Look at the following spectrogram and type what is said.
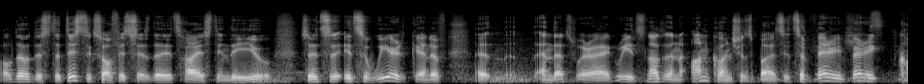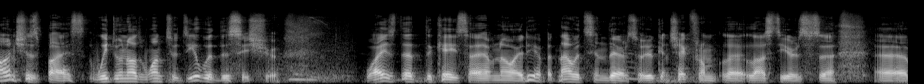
Although the statistics office says that it's highest in the EU, so it's a, it's a weird kind of, uh, and that's where I agree. It's not an unconscious bias; it's a very very conscious bias. We do not want to deal with this issue. Why is that the case? I have no idea. But now it's in there, so you can check from uh, last year's uh, uh,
